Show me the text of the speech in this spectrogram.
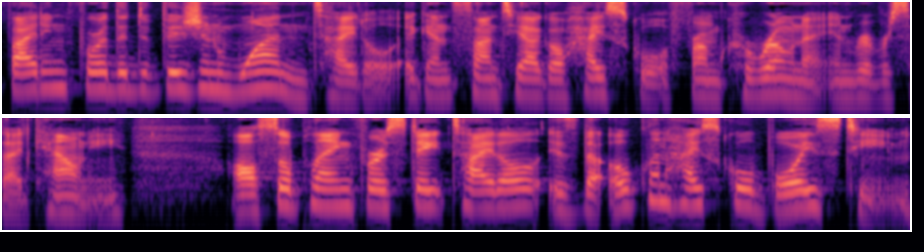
fighting for the Division I title against Santiago High School from Corona in Riverside County. Also playing for a state title is the Oakland High School boys team,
